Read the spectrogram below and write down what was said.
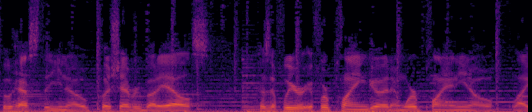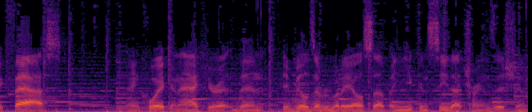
who has to, you know, push everybody else. Because if we're if we're playing good and we're playing, you know, like fast, and quick and accurate, then it builds everybody else up, and you can see that transition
